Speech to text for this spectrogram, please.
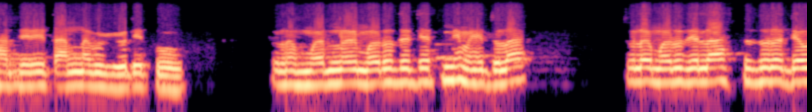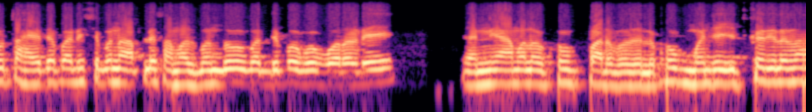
हात नको घेऊ दे तू. तुला मरण मरू तर देत नाही म्हणे तुला. तुला मरू दिला असतं तुला देवता आहे त्या पाठीशी पण आपले समाज बंधू दीपक बोराडे यांनी आम्हाला खूप पाठबळ दिलं खूप म्हणजे इतकं दिलं ना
